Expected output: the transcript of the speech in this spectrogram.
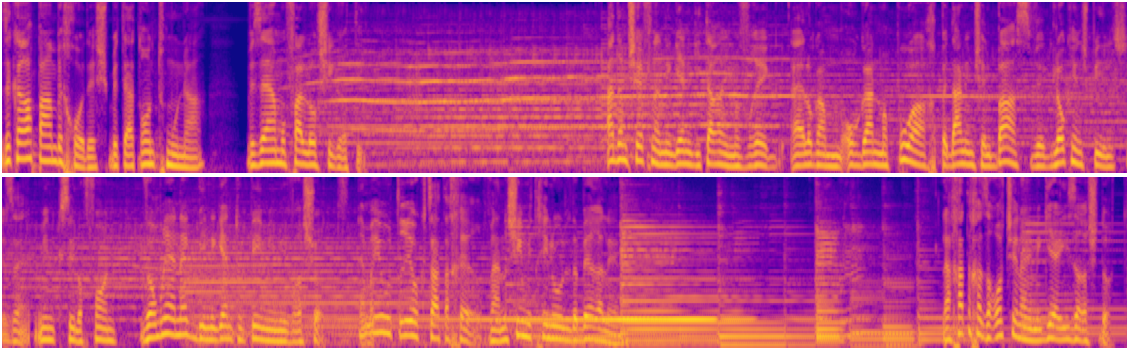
זה קרה פעם בחודש, בתיאטרון תמונה, וזה היה מופע לא שגרתי. אדם שפלה ניגן גיטרה עם מברג, היה לו גם אורגן מפוח, פדלים של בס וגלוקנשפיל, שזה מין קסילופון, ועמרי הנגבי ניגן תופים עם מברשות. הם היו טריו קצת אחר, ואנשים התחילו לדבר עליהם. לאחת החזרות שלהם הגיע יזהר אשדות,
